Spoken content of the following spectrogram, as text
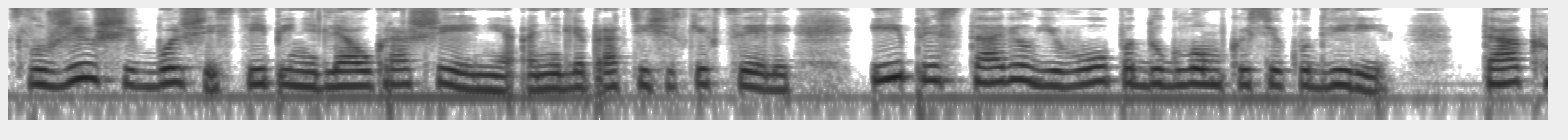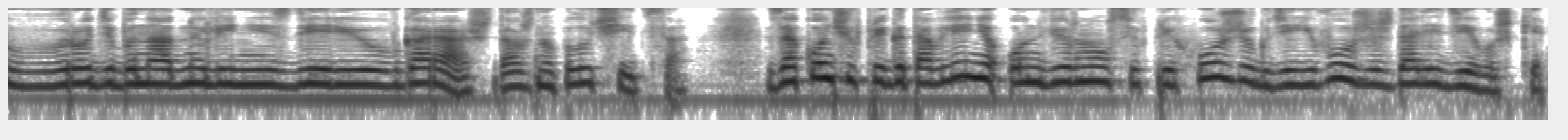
служивший в большей степени для украшения, а не для практических целей, и приставил его под углом к косяку двери. Так, вроде бы на одной линии с дверью в гараж должно получиться. Закончив приготовление, он вернулся в прихожую, где его уже ждали девушки.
